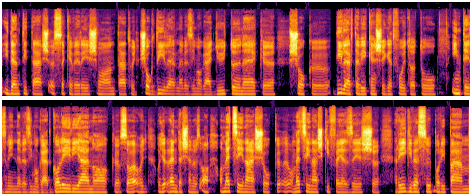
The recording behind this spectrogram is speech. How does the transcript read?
identitás összekeverés van, tehát hogy sok díler nevezi magát gyűjtőnek, sok díler tevékenységet folytató intézmény nevezi magát galériának, szóval, hogy, hogy rendesen a, a mecénások, a mecénás kifejezés, régi veszőparipám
